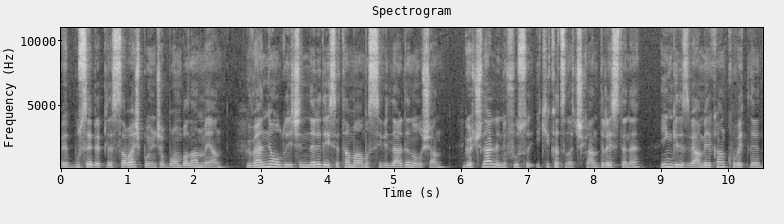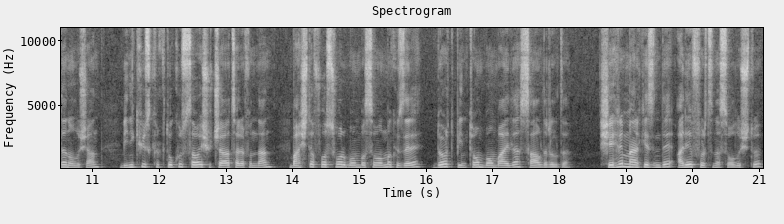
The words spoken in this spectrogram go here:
ve bu sebeple savaş boyunca bombalanmayan, güvenli olduğu için neredeyse tamamı sivillerden oluşan, göçlerle nüfusu iki katına çıkan Dresden'e İngiliz ve Amerikan kuvvetlerinden oluşan 1249 savaş uçağı tarafından başta fosfor bombası olmak üzere 4000 ton bombayla saldırıldı. Şehrin merkezinde alev fırtınası oluştu.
